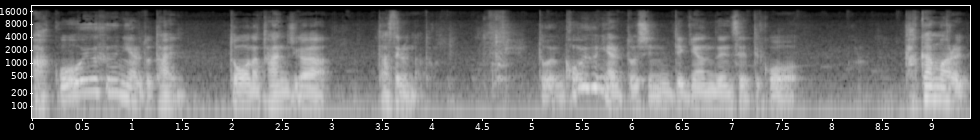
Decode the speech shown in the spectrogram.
あこういうふうにやると対等な感じが出せるんだととこういうふうにやると心理的安全性ってこう高まる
